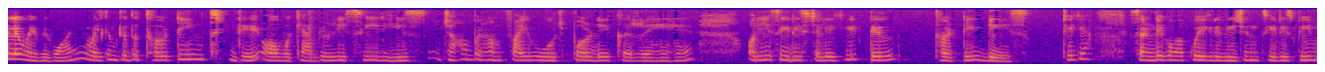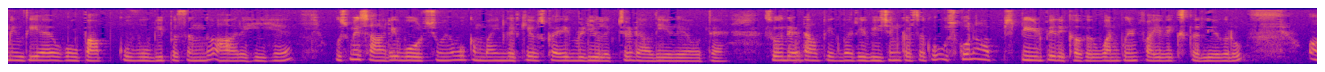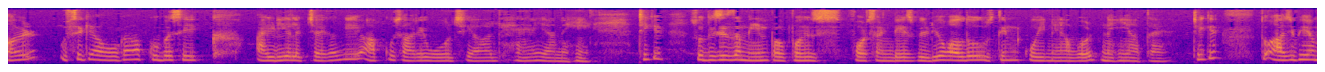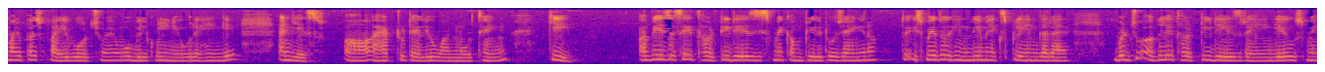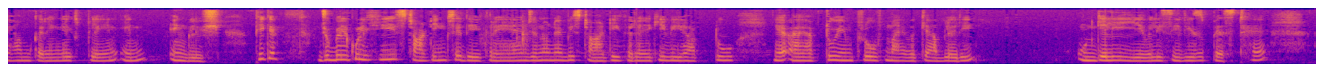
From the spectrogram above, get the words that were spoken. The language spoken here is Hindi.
Hello everyone welcome to the thirteenth day of vocabulary series जहाँ पर हम फाइव वर्ड्स पर डे कर रहे हैं और ये सीरीज़ चलेगी टिल थर्टी डेज़ ठीक है? संडे को आपको एक रिवीजन सीरीज़ भी मिलती है। होप आपको वो भी पसंद आ रही है। उसमें सारे वर्ड्स जो हैं वो कंबाइन करके उसका एक वीडियो लेक्चर डाल दिया गया होता है। सो so दैट आप एक बार रिवीजन कर सको। उसको ना आप स्पीड पे देखा करो। 1.5 एक्स कर लिया करो। और उससे क्या होगा? आपको बस एक आइडिया लग जाएगा कि आपको सारे वर्ड्स याद हैं या नहीं। ठीक है? So this is the main purpose for Sunday's video all उस दिन कोई नया वर्ड नहीं आता है। ठीक है? तो आज भी हमारे पास फाइव वर्ड जो हैं, वो बिल्कुल न्यू रहेंगे। And yes I have to tell you one more thing कि अब ये जैसे थर्टी डेज़ इसमें कंप्लीट हो जाएँगे ना तो इसमें तो हिंदी में एक्सप्लेन करा है बट जो अगले थर्टी डेज़ रहेंगे, उसमें हम करेंगे एक्सप्लेन इन इंग्लिश ठीक है? जो बिल्कुल ही स्टार्टिंग से देख रहे हैं, जिन्होंने अभी स्टार्ट ही करा है कि वी हैव टू या I have to improve my vocabulary उनके लिए ये वाली सीरीज़ बेस्ट है.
